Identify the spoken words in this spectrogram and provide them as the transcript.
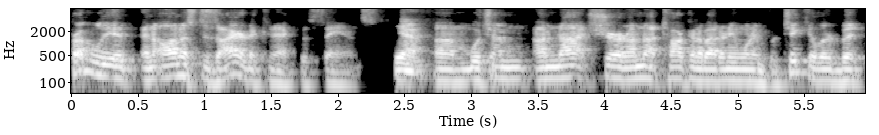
probably a, an honest desire to connect with fans. Yeah. Um, which I'm I'm not sure, and I'm not talking about anyone in particular, but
